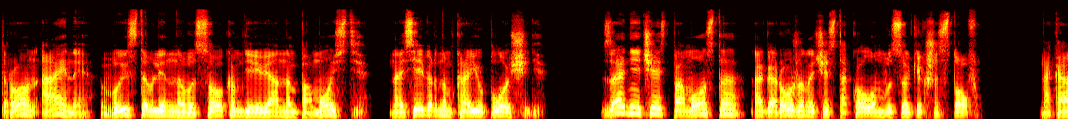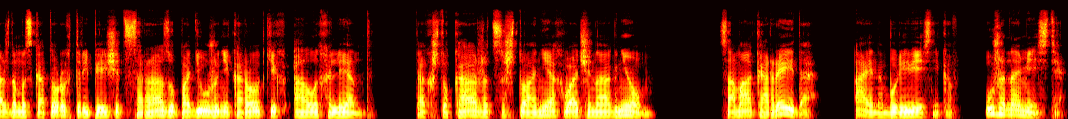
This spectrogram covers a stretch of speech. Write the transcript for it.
Трон Айны выставлен на высоком деревянном помосте на северном краю площади. Задняя часть помоста огорожена чистоколом высоких шестов, на каждом из которых трепещет сразу по дюжине коротких алых лент, так что кажется, что они охвачены огнем. Сама Карейда, Айна буревестников, уже на месте.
